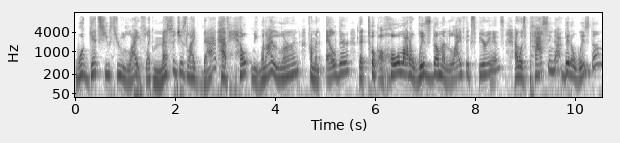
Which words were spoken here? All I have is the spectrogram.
what gets you through life. Like, messages like that have helped me. When I learned from an elder that took a whole lot of wisdom and life experience and was passing that bit of wisdom,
